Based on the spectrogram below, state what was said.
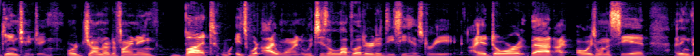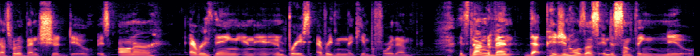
game changing or genre defining, but it's what I want, which is a love letter to DC history. I adore that. I always want to see it. I think that's what events should do: is honor everything and, and embrace everything that came before them. It's not an event that pigeonholes us into something new.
